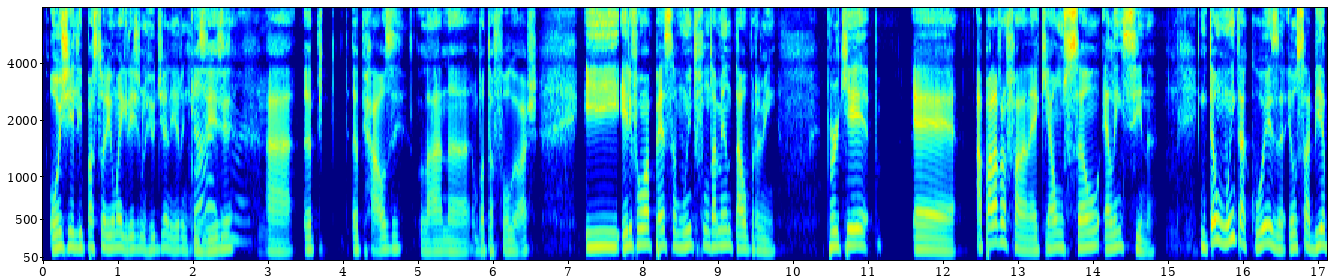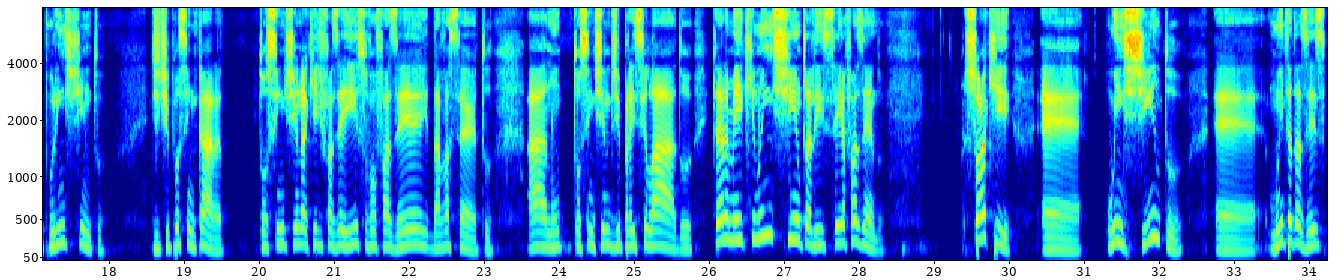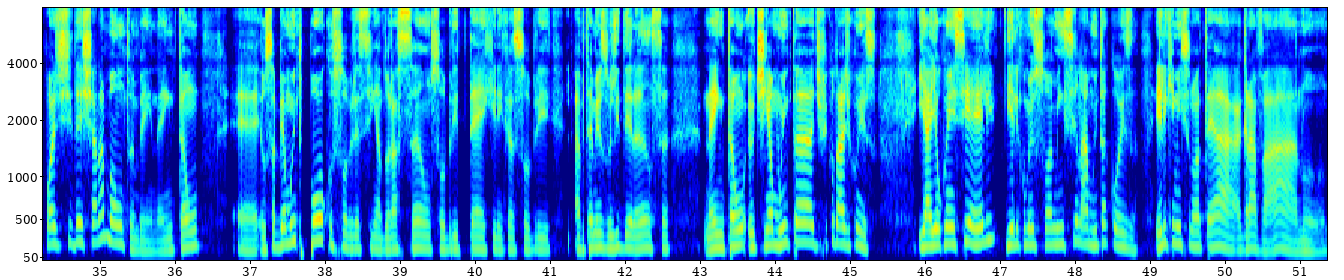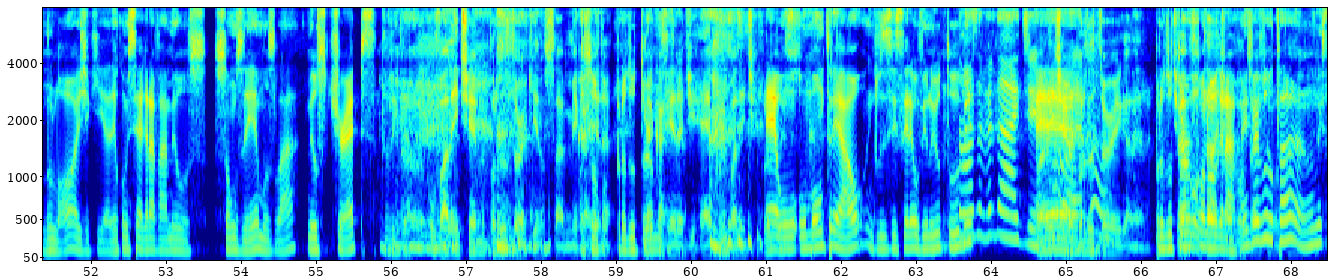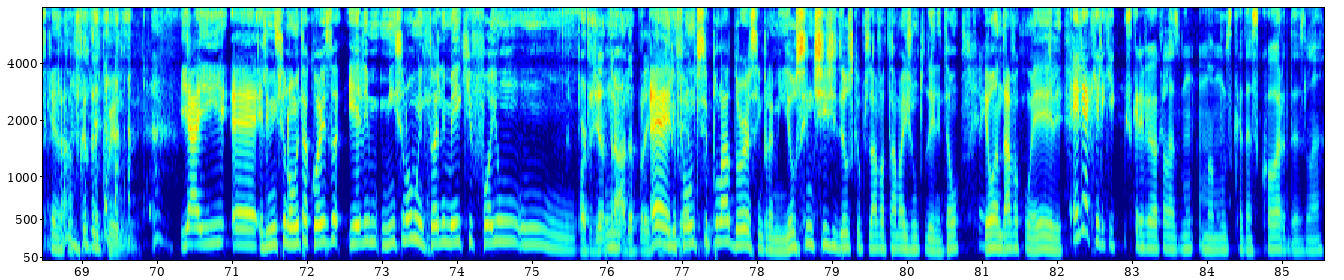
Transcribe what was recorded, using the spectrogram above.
Hoje ele pastoreia uma igreja no Rio de Janeiro, inclusive. a Up, Up House, lá na em Botafogo, eu acho. E ele foi uma peça muito fundamental para mim. Porque é, a palavra fala, né, que a unção, ela ensina. Então, muita coisa eu sabia por instinto. De tipo assim, cara, tô sentindo aqui de fazer isso, vou fazer, dava certo. Ah, não tô sentindo de ir pra esse lado. Então era meio que no instinto ali, você ia fazendo. Só que é, o instinto, é, muitas das vezes, pode te deixar na mão também, né? Então, é, eu sabia muito pouco sobre, assim, adoração, sobre técnicas, sobre até mesmo liderança, né? Então eu tinha muita dificuldade com isso. E aí eu conheci ele e ele começou a me ensinar muita coisa. Ele que me ensinou até a, gravar no, no Logic. Aí eu comecei a gravar meus sons emos lá, meus traps, tô brincando. O Valente é meu produtor aqui, não sabe? Minha Eu sou carreira. produtor Minha carreira de rap, o Valente que produz. É, o, o Montreal, inclusive vocês querem ouvir no YouTube. Nossa, é verdade. Valente é, Pô, meu é produtor aí, galera. A gente vai Produtor voltar, fonográfico. A gente vai voltar, gente não esquenta. Tá, fica tranquilo, Zé. E aí, é, ele me ensinou muita coisa e ele me ensinou muito. Então, ele meio que foi um. um- Porta de entrada pra É, ele foi um discipulador, assim, pra mim. E eu senti de Deus que eu precisava estar mais junto dele. Então, eu andava com ele. Ele é aquele que escreveu aquelas uma música das cordas lá?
